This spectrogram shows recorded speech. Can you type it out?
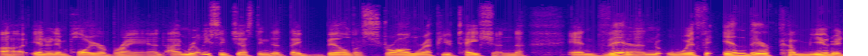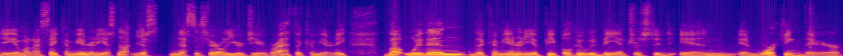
uh, in an employer brand. I'm really suggesting that they build a strong reputation and then within their community, and when I say community, it's not just necessarily your geographic community, but within the community of people who would be interested in, in working there,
